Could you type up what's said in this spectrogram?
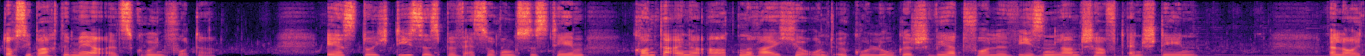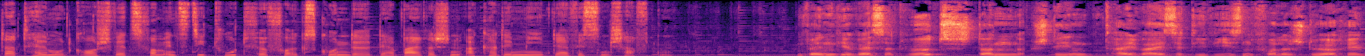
Doch sie brachte mehr als Grünfutter. Erst durch dieses Bewässerungssystem konnte eine artenreiche und ökologisch wertvolle Wiesenlandschaft entstehen erläutert Helmut Groschwitz vom Institut für Volkskunde der Bayerischen Akademie der Wissenschaften. Wenn gewässert wird, dann stehen teilweise die Wiesen voller Störche,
